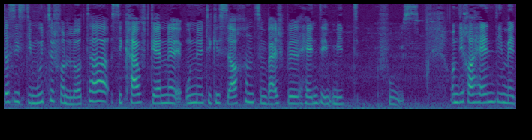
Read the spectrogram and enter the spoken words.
Das ist die Mutter von Lotta. Sie kauft gerne unnötige Sachen, zum Beispiel Handy mit Fuß. Und ich habe Handy mit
